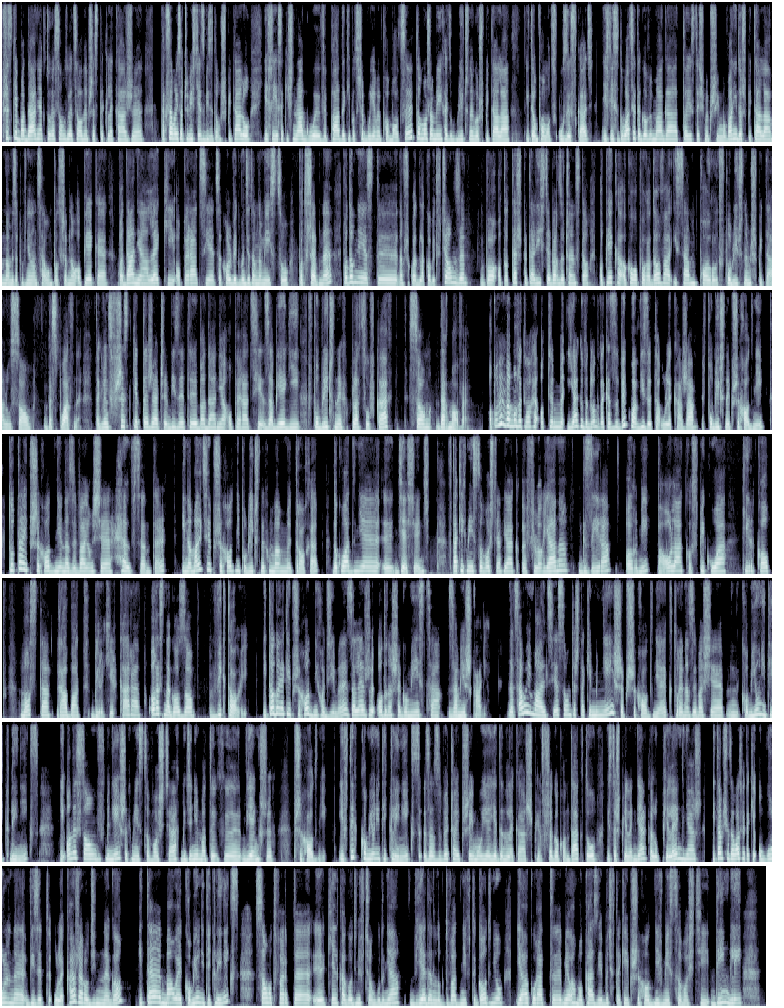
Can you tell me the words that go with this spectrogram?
Wszystkie badania, które są zlecone przez tych lekarzy, tak samo jest oczywiście z wizytą w szpitalu. Jeśli jest jakiś nagły wypadek i potrzebujemy pomocy, to możemy jechać do publicznego szpitala i tę pomoc uzyskać. Jeśli sytuacja tego wymaga, to jesteśmy przyjmowani do szpitala, mamy zapewnioną całą potrzebną opiekę, badania, leki, operacje, cokolwiek będzie tam na miejscu potrzebne. Podobnie jest y, na przykład dla kobiet w ciąży. bo o to też pytaliście bardzo często. Opieka okołoporodowa i sam poród w publicznym szpitalu są bezpłatne. Tak więc wszystkie te rzeczy, wizyty, badania, operacje, zabiegi w publicznych placówkach są darmowe. Opowiem Wam może trochę o tym, jak wygląda taka zwykła wizyta u lekarza w publicznej przychodni. Tutaj przychodnie nazywają się Health Center i na Malcie przychodni publicznych mamy trochę, dokładnie 10, y, w takich miejscowościach jak Floriana, Gzira, Ormi, Paola, Kospikua, Kirkop, Mosta, Rabat, Birkirkara oraz Nagozo w Wiktorii. I to, do jakiej przychodni chodzimy, zależy od naszego miejsca zamieszkania. Na całej Malcie są też takie mniejsze przychodnie, które nazywa się mm, community clinics, i one są w mniejszych miejscowościach, gdzie nie ma tych y, większych przychodni. I w tych community clinics zazwyczaj przyjmuje jeden lekarz pierwszego kontaktu, jest też pielęgniarka lub pielęgniarz, i tam się załatwia takie ogólne wizyty u lekarza rodzinnego, i te małe community clinics są otwarte y, kilka godzin w ciągu dnia, w jeden lub dwa dni w tygodniu. Ja akurat y, miałam okazję być w takiej przychodni w miejscowości Dingley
